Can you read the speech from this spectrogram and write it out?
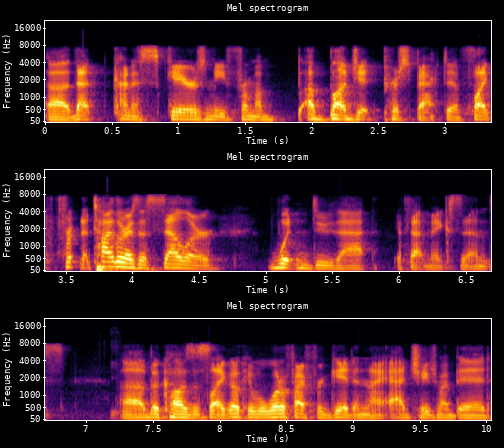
uh, that kind of scares me from a, a budget perspective. Like for, Tyler as a seller wouldn't do that if that makes sense uh, because it's like, okay, well, what if I forget and I add change my bid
